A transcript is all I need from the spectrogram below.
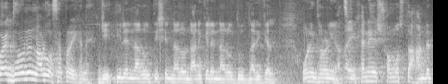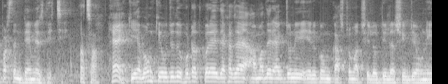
কয়েক ধরনের নাড়ু আছে আপনার এখানে। জি তিলের নাড়ু তিসের নাড়ু নারিকেলের নাড়ু দুধ নারিকেল অনেক ধরনের আছে। এখানে সমস্ত হান্ড্রেড পার্সেন্ট ড্যামেজ দিচ্ছি। আচ্ছা। হ্যাঁ কি এবং কেউ যদি হঠাৎ করে দেখা যায় আমাদের একজনই এরকম কাস্টমার ছিল ডিলারশিপ যে উনি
